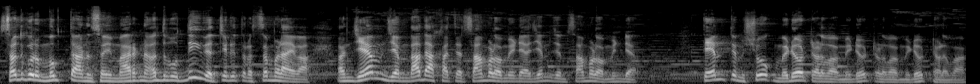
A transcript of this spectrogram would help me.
સદગુરુ મુક્તાન સ્વામી મારના અદ્ભુત દિવ્ય ચરિત્ર સંભળાવ્યા. અને જેમ જેમ દાદા ખાચર સાંભળવા માંડ્યા, જેમ જેમ સાંભળવા માંડ્યા, તેમ તેમ શોક મેળ્યો, ટળવા મેળ્યો ટળવા મેળ્યો ટળવા.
